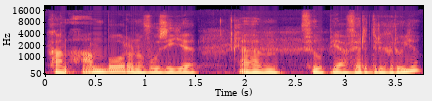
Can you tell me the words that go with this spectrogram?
gaan aanboren? Of hoe zie je um, Vulpia verder groeien?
